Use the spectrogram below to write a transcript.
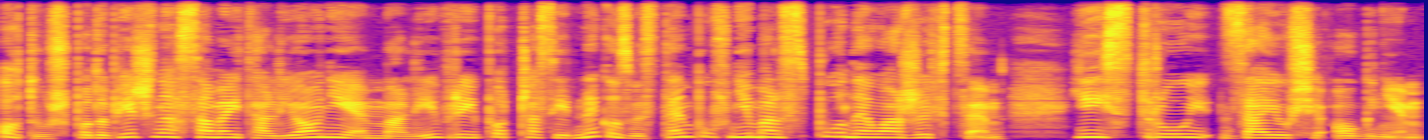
Otóż podopieczna samej Talioni Emma Livry podczas jednego z występów niemal spłonęła żywcem. Jej strój zajął się ogniem,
